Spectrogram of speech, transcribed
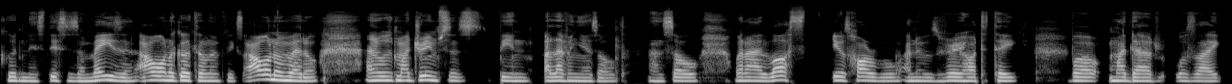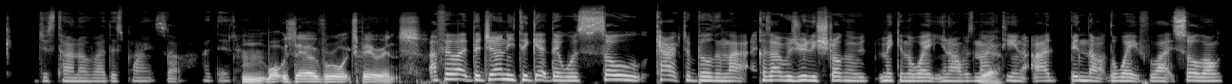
goodness, this is amazing. I want to go to Olympics. I want a medal. And it was my dream since being 11 years old. And so when I lost, it was horrible and it was very hard to take. But my dad was like, just turn over at this point. So I did. Mm, what was the overall experience? I feel like the journey to get there was so character building, like, because I was really struggling with making the weight. You know, I was Yeah. 19, I'd been out the weight for like so long.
